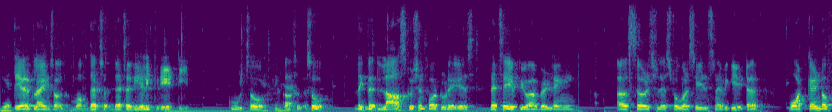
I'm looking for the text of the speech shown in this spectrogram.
Yes. their clients also. Wow, that's a, that's a really great deal. Cool. So, Yes, uh, so so like the last question for today is let's say if you are building a search list over Sales Navigator, what kind of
